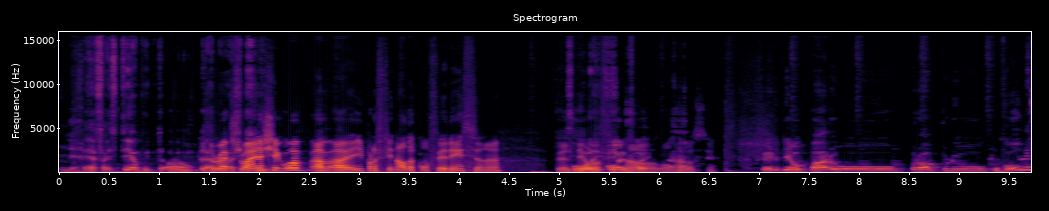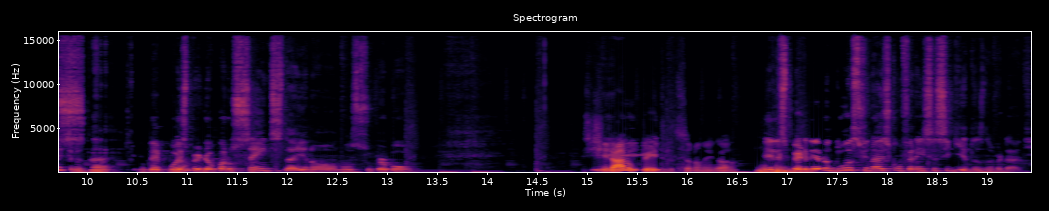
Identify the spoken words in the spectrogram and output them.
É. É, faz tempo, então. Cara, o Rex acho Ryan que- chegou a, a- a ir pra final da conferência, né? Perdeu Foi, a foi, final, foi. coisa assim. Perdeu para o próprio Colts, Patriots, né? depois Não. perdeu para o Saints daí no, no Super Bowl. Tiraram E- o Patriots, se eu não me engano. Eles perderam duas finais de conferência seguidas, na verdade.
